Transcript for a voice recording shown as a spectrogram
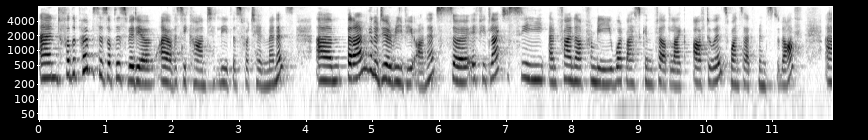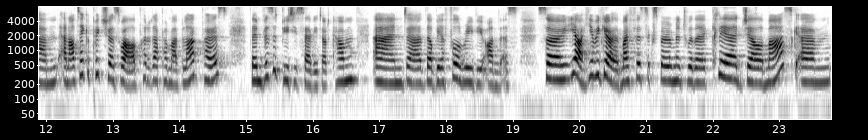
And for the purposes of this video, I obviously can't leave this for 10 minutes, um, but I'm going to do a review on it. So if you'd like to see and find out from me what my skin felt like afterwards, once I've rinsed it off, um, and I'll take a picture as well, I'll put it up on my blog post, then visit beautysavvy.com and uh, there'll be a full review on this. So yeah, here we go. My first experiment with a clear gel mask. Um,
